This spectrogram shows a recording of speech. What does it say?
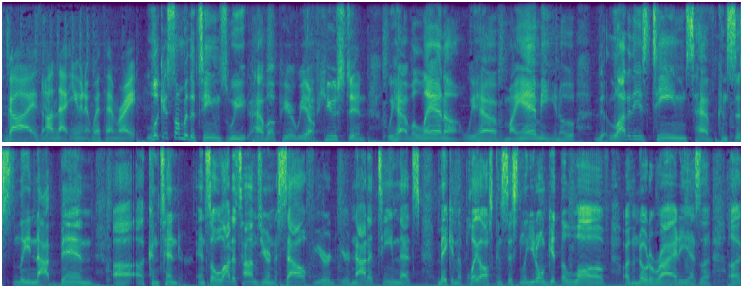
guys yeah. on that unit with him, right? Look at some of the teams we have up here. We yeah. have Houston, we have Atlanta, we have Miami. You know, a lot of these teams have consistently not been uh, a contender, and so a lot of times you're in the South, you're you're not a team that's making the playoffs consistently. You don't get the love or the notoriety as a, a,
